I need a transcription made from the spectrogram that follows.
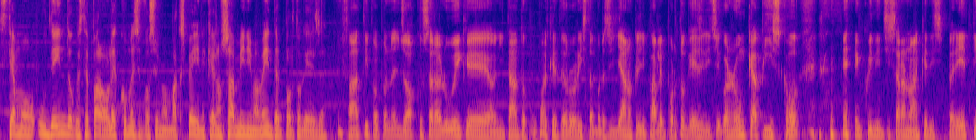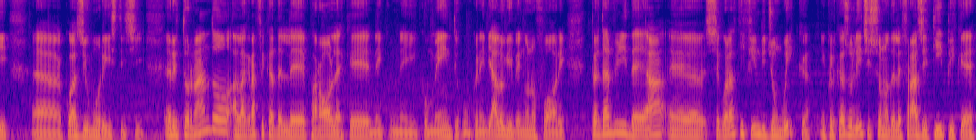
stiamo udendo queste parole come se fossimo Max Payne, che non sa minimamente il portoghese. Infatti, proprio nel gioco sarà lui che ogni tanto con qualche terrorista brasiliano che gli parla in portoghese dice: Guarda, non capisco. quindi ci saranno anche dei siparietti eh, quasi umoristici. Ritornando alla grafica delle parole che nei, nei, commenti o comunque nei dialoghi vengono fuori, per darvi un'idea, eh, se guardate i film di John Wick, in quel caso lì ci sono delle frasi tipiche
